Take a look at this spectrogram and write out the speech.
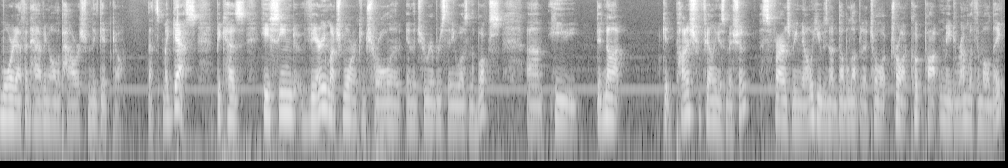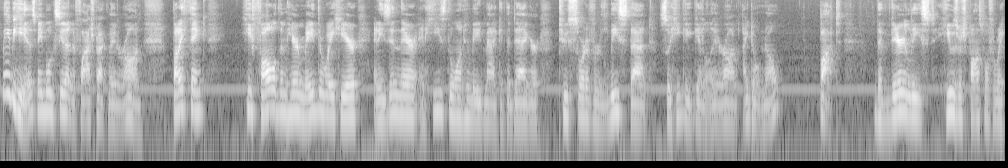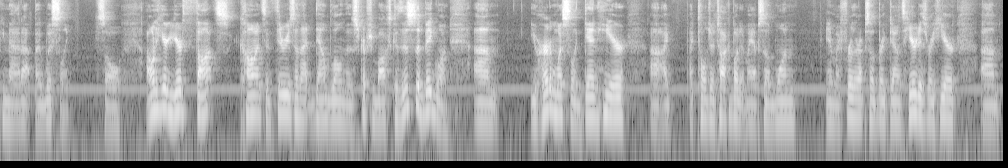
Mordeth and having all the powers from the get go. That's my guess because he seemed very much more in control in, in the Two Rivers than he was in the books. Um, he did not get punished for failing his mission. As far as we know, he was not doubled up in a Trolloc cookpot and made to run with them all day. Maybe he is. Maybe we'll see that in a flashback later on. But I think he followed them here, made their way here, and he's in there, and he's the one who made Mat get the dagger to sort of release that so he could get it later on. I don't know. But the very least, he was responsible for waking Mat up by whistling. So I want to hear your thoughts, comments, and theories on that down below in the description box because this is a big one. Um, you heard him whistle again here. Uh, I, I told you to talk about it in my episode one in my further episode breakdowns. Here it is right here. Um,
